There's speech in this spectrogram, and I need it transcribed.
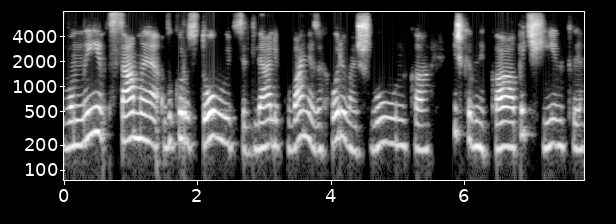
вони саме використовуються для лікування захворювань шлунка, кишківника, печінки.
